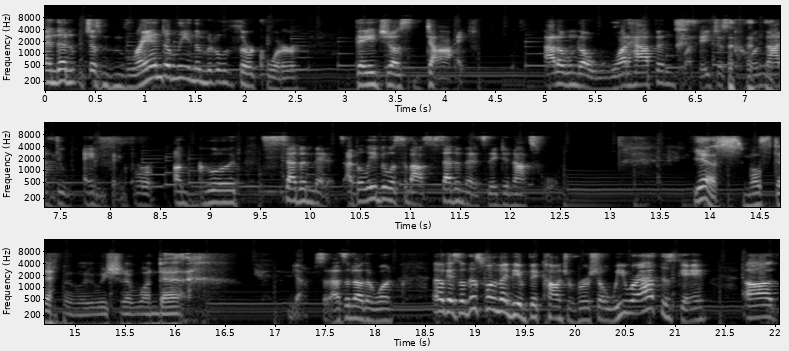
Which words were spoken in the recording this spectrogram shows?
and then just randomly in the middle of the third quarter, they just died. I don't know what happened, but they just could not do anything for a good seven minutes. I believe it was about seven minutes they did not score. Yes, most definitely. We should have won that. Yeah, so that's another one. Okay, so this one may be a bit controversial. We were at this game uh,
